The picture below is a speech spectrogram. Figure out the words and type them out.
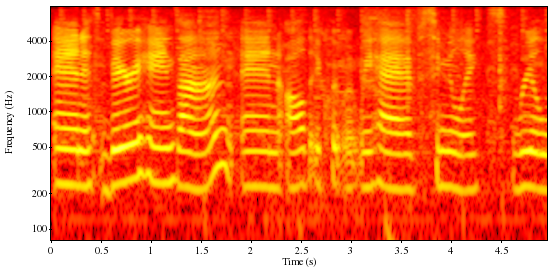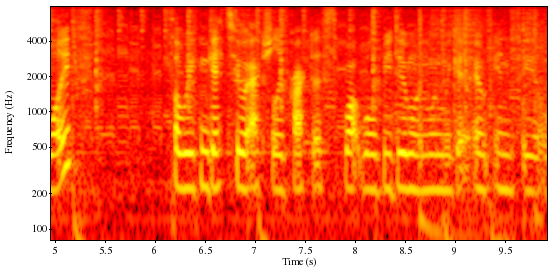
and it's very hands-on and all the equipment we have simulates real life so we can get to actually practice what we'll be doing when we get out in the field.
